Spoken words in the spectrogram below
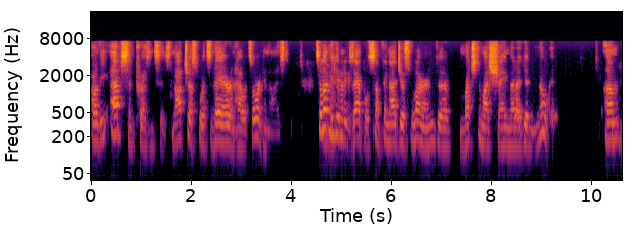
are the absent presences, not just what's there and how it's organized. So let me hmm. give an example, something I just learned, uh, much to my shame that I didn't know it. Um,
